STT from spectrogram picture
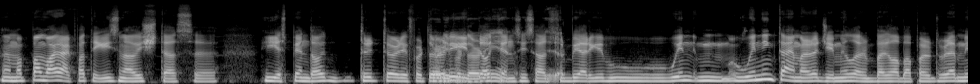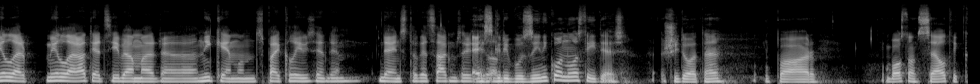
Jā, man, man vairāk patīk īstenībā viss tās uh, ESPN do- 30 for 30, 30 for 30, Doķenas visāds. jā. Tur bija arī win, mm, Winning Time ar Reggie Milleru, bet labā par Re- Miller, attiecībām ar uh, Nikiem un Spike Lee visiem tiem 90. gadu sākums. Es gribu zini, ko nostīties šito te par Bostonas Celtic.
